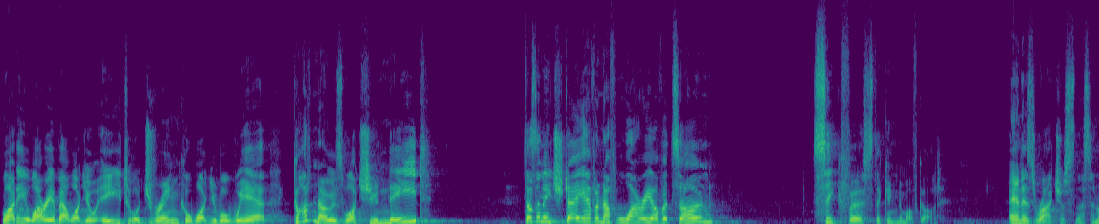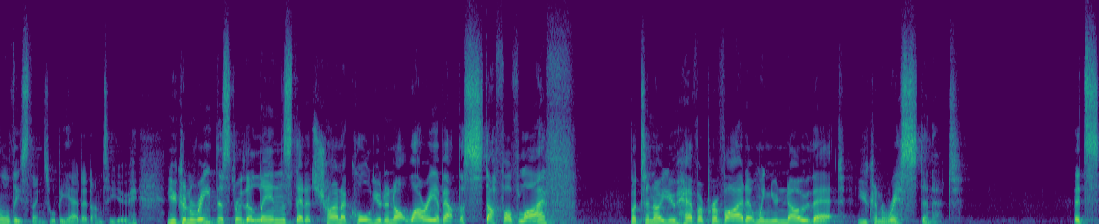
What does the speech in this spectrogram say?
Why do you worry about what you'll eat or drink or what you will wear? God knows what you need. Doesn't each day have enough worry of its own? Seek first the kingdom of God and his righteousness, and all these things will be added unto you. You can read this through the lens that it's trying to call you to not worry about the stuff of life, but to know you have a provider, and when you know that, you can rest in it. It's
